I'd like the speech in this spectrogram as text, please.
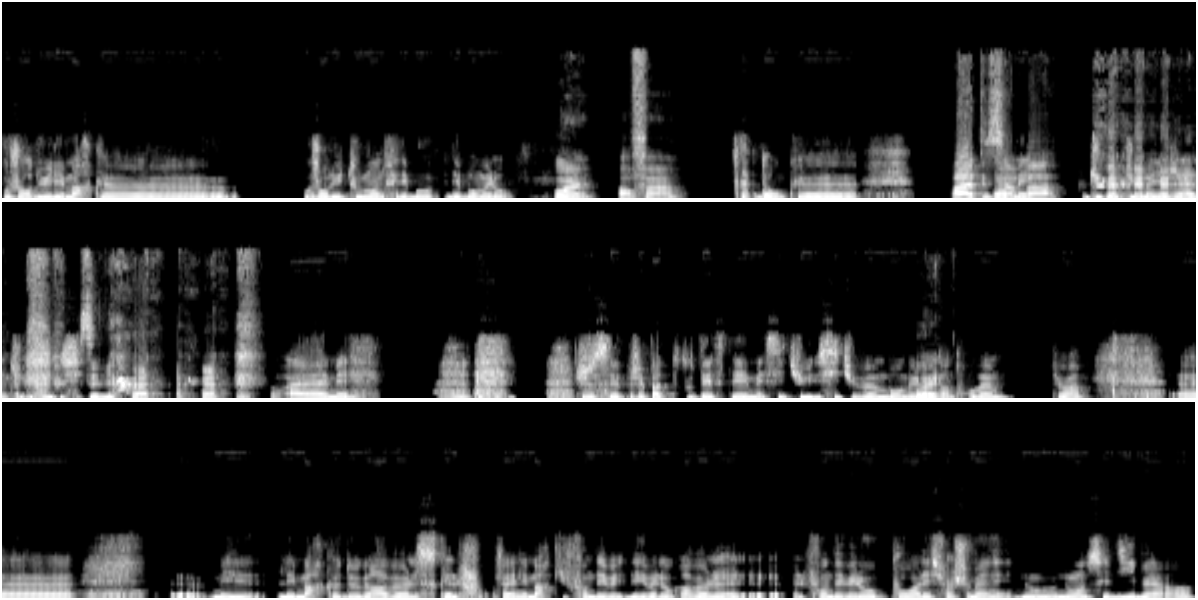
aujourd'hui les marques, euh, aujourd'hui tout le monde fait des, des bons vélos. Ouais, enfin, donc, euh, ouais, t'es sympa. D'une manière générale, tu... c'est bien. ouais, mais je sais, j'ai pas tout testé, mais si tu si tu veux un bon vélo, t'en trouves un, tu vois. Euh, euh, mais les marques de gravel, ce qu'elles, enfin les marques qui font des, des vélos gravel, elles, elles, font des vélos pour aller sur le chemin. Et nous, nous, on s'est dit, ben,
